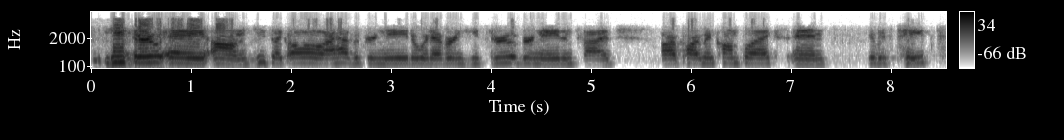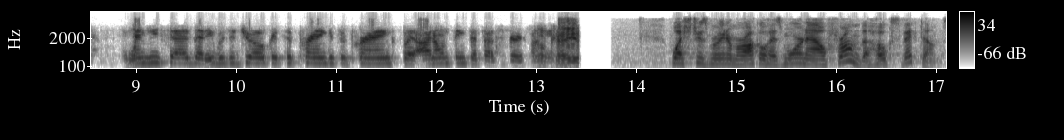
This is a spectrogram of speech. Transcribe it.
He threw a, um, he's like, oh, I have a grenade or whatever, and he threw a grenade inside our apartment complex, and it was taped and he said that it was a joke, it's a prank, it's a prank, but I don't think that that's very funny. Okay. WESH 2's Marina Marraco has more now from the hoax victims.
